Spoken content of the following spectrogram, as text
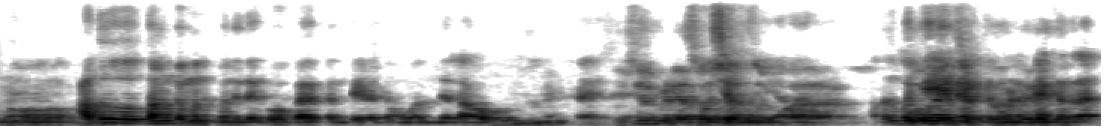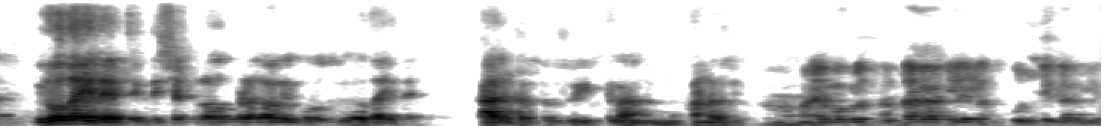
ನೋ- ಅದು ತಮ್ಮ ಗಮನಕ್ಕೆ ಬಂದಿದೆ. ಗೋ ಬ್ಯಾಕ್ ಅಂತ ಹೇಳಿ ನಾವು ಒಂದೆಲ್ಲ ಇದು ನಡೀತಾ ಇದೆ. Social media. ಅದ್ರ ಬಗ್ಗೆ ಏನ್ ಹೇಳ್ತಾರೆ ಮೇಡಮ್? ಯಾಕಂದ್ರೆ ವಿರೋಧ ಇದೆ. ಜಗದೀಶ್ ಶೆಟ್ಟರ್ ಅವ್ರು ಬೆಳಗಾವಿ ಬರೋದು ವಿರೋಧ ಇದೆ. ಕಾರ್ಯಕರ್ತರಲ್ಲಿ ಕೆಲ ನಿಮ್ಮ ಮುಖಂಡರಲ್ಲಿ. ಮನೆ ಮಗಳು ಶ್ರದ್ಧಾಗಾಗ್ಲಿ ಇಲ್ಲ ಸ್ಫೂರ್ತಿಗಾಗ್ಲಿ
